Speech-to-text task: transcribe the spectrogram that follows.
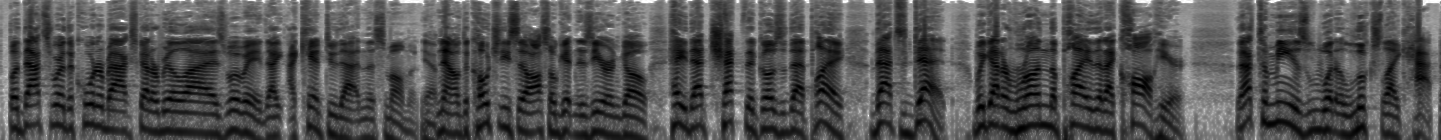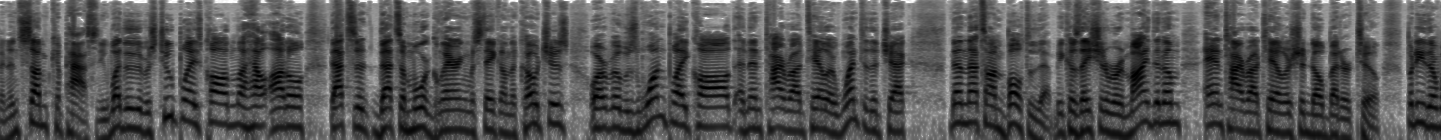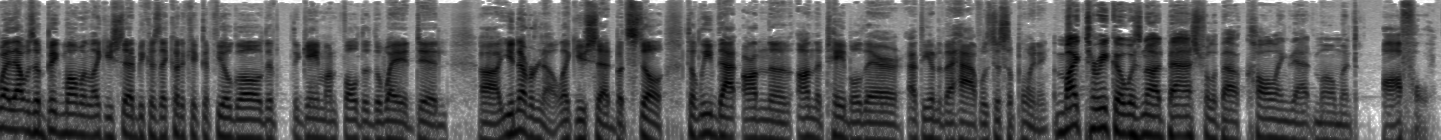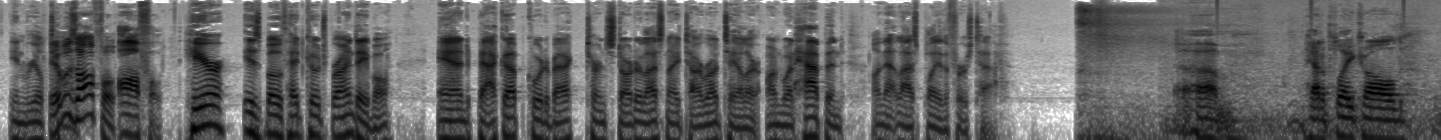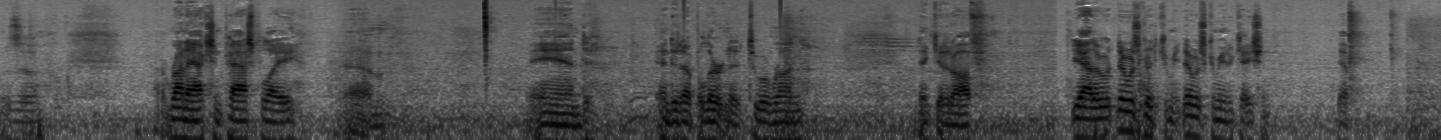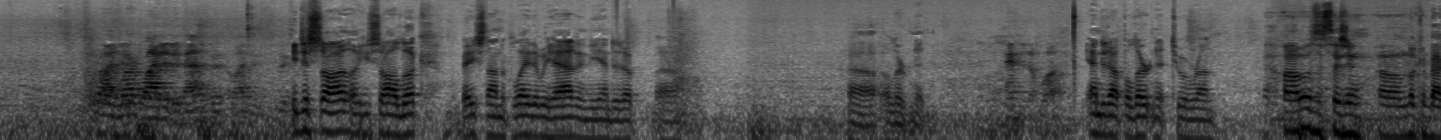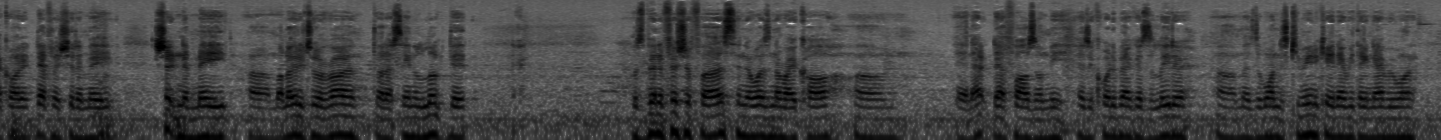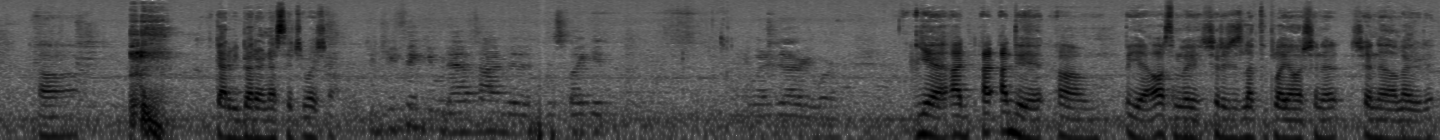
But that's where the quarterback's got to realize, wait, wait, I, I, can't do that in this moment. Yep. Now, the coach needs to also get in his ear and go, hey, that check that goes with that play, that's dead. We got to run the play that I call here. That to me is what it looks like happened in some capacity. Whether there was two plays called in the hell huddle, that's a that's a more glaring mistake on the coaches, or if it was one play called and then Tyrod Taylor went to the check, then that's on both of them because they should have reminded him, and Tyrod Taylor should know better too. But either way, that was a big moment, like you said, because they could have kicked a field goal if the game unfolded the way it did. Uh, you never know, like you said, but still to leave that on the on the table there at the end of the half was disappointing. Mike Tirico was not bashful about calling that moment awful in real time. It was awful, awful. Here is both head coach Brian Daboll and backup quarterback turned starter last night, Tyrod Taylor, on what happened on that last play of the first half. Um, had a play called. It was a, a run action pass play, um, and ended up alerting it to a run. Didn't get it off. Yeah, there, there was good. Commu- there was communication. Yep. Why, why did it happen? Did he just saw he saw a look based on the play that we had, and he ended up uh, uh, alerting it. Ended up what? Ended up alerting it to a run. Um, it was a decision. Um, looking back on it, definitely should have made, shouldn't have made. Um, alerted to a run. Thought I seen a look that was beneficial for us, and it wasn't the right call. Um, and that, that falls on me as a quarterback, as a leader, um, as the one that's communicating everything to everyone. Uh, Got to be better in that situation. Did you think you would have time to, to spike it? You went there, you were. Yeah, I, I, I did. Um, but yeah, ultimately, should have just left the play on. Shouldn't have, shouldn't have alerted it.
